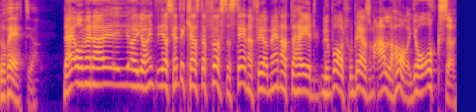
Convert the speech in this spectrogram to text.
Då vet jag. Nej, och jag menar, jag, jag, inte, jag ska inte kasta första stenen för jag menar att det här är ett globalt problem som alla har, jag också.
